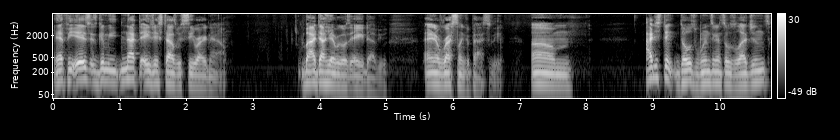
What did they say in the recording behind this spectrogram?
and if he is, it's gonna be not the AJ Styles we see right now. But I doubt he ever goes to AEW, in a wrestling capacity. Um, I just think those wins against those legends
